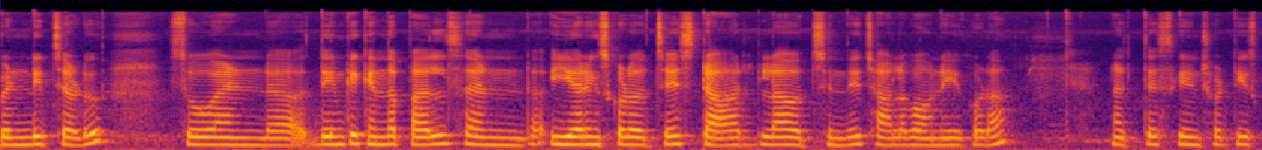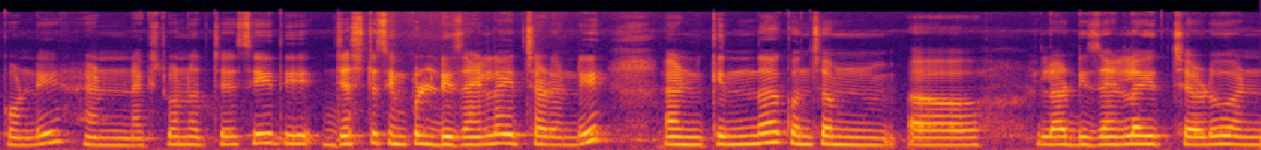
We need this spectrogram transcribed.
బెండ్ ఇచ్చాడు. సో అండ్ దీనికి కింద పల్స్ అండ్ ఇయర్ రింగ్స్ కూడా వచ్చాయి. స్టార్లా వచ్చింది. చాలా బాగున్నాయి కూడా. నచ్చితే స్క్రీన్ షాట్ తీసుకోండి. అండ్ నెక్స్ట్ వన్ వచ్చేసి ఇది జస్ట్ సింపుల్ డిజైన్లో ఇచ్చాడండి. అండ్ కింద కొంచెం ఇలా డిజైన్లో ఇచ్చాడు అండ్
